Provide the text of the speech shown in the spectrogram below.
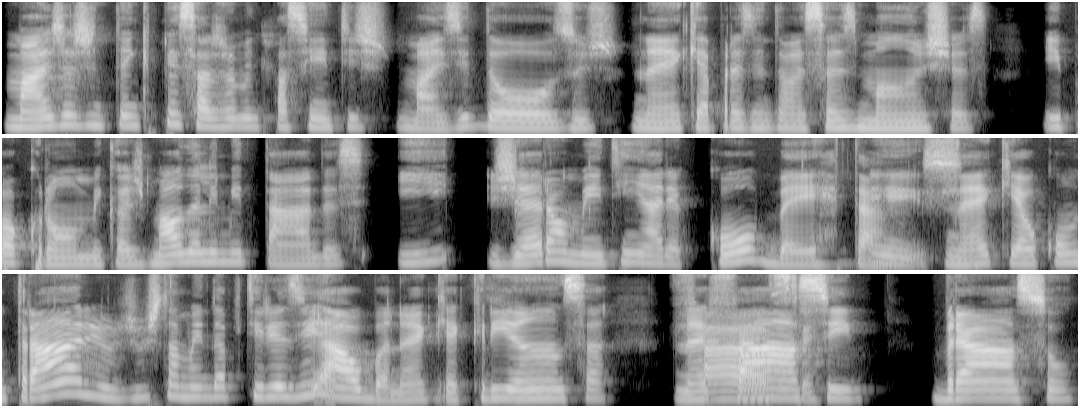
Mas a gente tem que pensar geralmente em pacientes mais idosos, né, que apresentam essas manchas hipocrômicas, mal delimitadas e geralmente em área coberta, Isso. né, que é o contrário justamente da ptiríase alba, né, que é criança, né, face, face braço,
